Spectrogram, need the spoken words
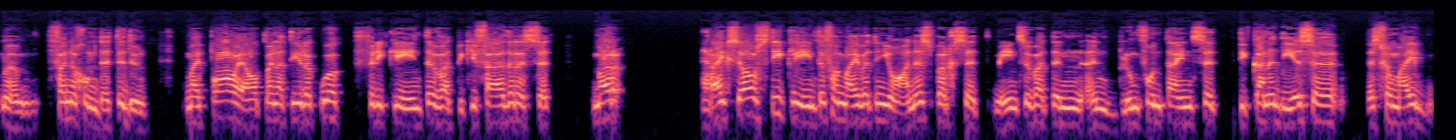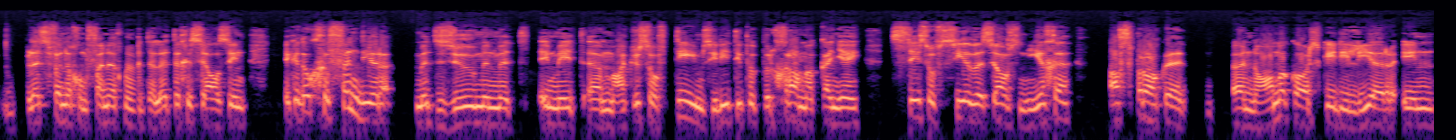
um, vinnig om dit te doen. My pa help my natuurlik ook vir die kliënte wat bietjie verder is sit, maar ryk selfs die kliënte van my wat in Johannesburg sit, mense wat in in Bloemfontein sit, die Kanadese dis vir my blits vinnig om vinnig met hulle te gesels en ek het ook gevind deur met Zoom en met en met uh, Microsoft Teams hierdie tipe programme kan jy 6 of 7 selfs 9 afsprake uh, na mekaar skeduleer en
